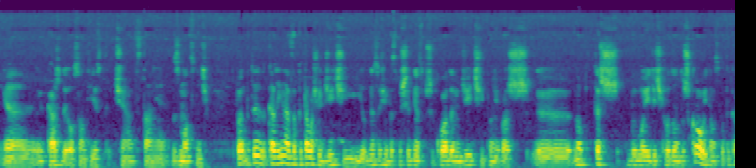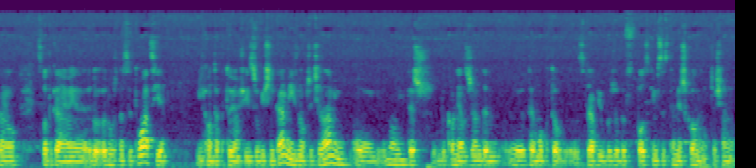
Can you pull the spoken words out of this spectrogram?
e, każdy osąd jest Cię w stanie wzmocnić. Karina, zapytałaś o dzieci i odniosę się bezpośrednio z przykładem dzieci, ponieważ yy, no, też moje dzieci chodzą do szkoły i tam spotykają, spotykają je różne sytuacje i kontaktują się i z rówieśnikami, i z nauczycielami, yy, no i też konia z rzędem yy, temu, kto sprawiłby, żeby w polskim systemie szkolnym, Czesianiu,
